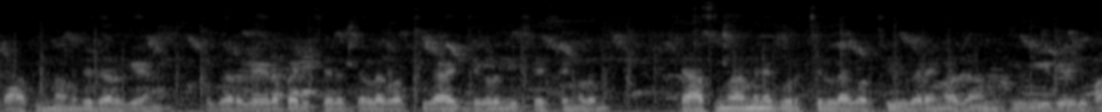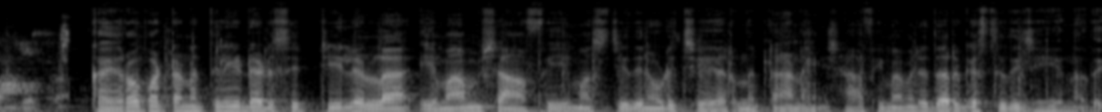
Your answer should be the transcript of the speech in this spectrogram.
ഷാഫി ഇമാമിന്റെ ദർഗയാണ്. അപ്പോൾ ദർഗയുടെ പരിസരത്തുള്ള കുറച്ച് കാഴ്ചകളും വിശേഷങ്ങളും ഷാഫി ഇമാമിനെ കുറിച്ചുള്ള കുറച്ച് വിവരങ്ങളൊക്കെ നമുക്ക് ഈ വീഡിയോയിൽ പങ്കുവെക്കാം. കൈറോ പട്ടണത്തിൽ ഈ ഡെഡ് സിറ്റിയിലുള്ള ഇമാം ഷാഫി മസ്ജിദിനോട് ചേർന്നിട്ടാണ് ഷാഫി ഇമാമിന്റെ ദർഗ സ്ഥിതി ചെയ്യുന്നത്.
